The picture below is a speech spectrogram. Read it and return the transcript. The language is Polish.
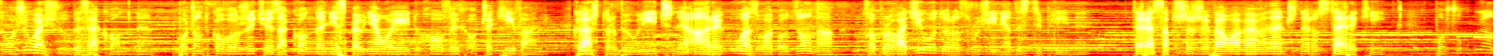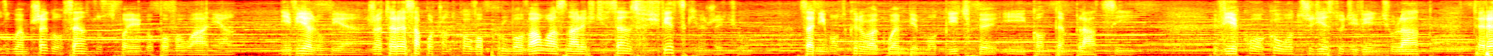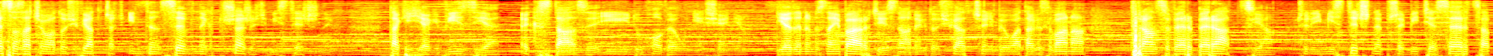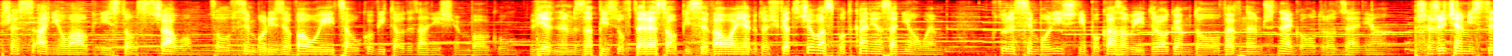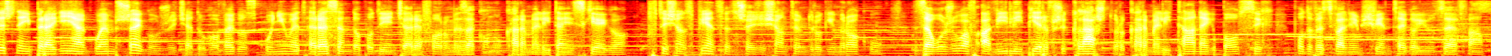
złożyła śluby zakonne. Początkowo życie zakonne nie spełniało jej duchowych oczekiwań. Klasztor był liczny, a reguła złagodzona, co prowadziło do rozluźnienia dyscypliny. Teresa przeżywała wewnętrzne rozterki, poszukując głębszego sensu swojego powołania. Niewielu wie, że Teresa początkowo próbowała znaleźć sens w świeckim życiu, zanim odkryła głębię modlitwy i kontemplacji. W wieku około 39 lat Teresa zaczęła doświadczać intensywnych przeżyć mistycznych, takich jak wizje, ekstazy i duchowe uniesienia. Jednym z najbardziej znanych doświadczeń była tak zwana transwerberacja, czyli mistyczne przebicie serca przez anioła ognistą strzałą, co symbolizowało jej całkowite oddanie się Bogu. W jednym z zapisów Teresa opisywała, jak doświadczyła spotkania z aniołem, który symbolicznie pokazał jej drogę do wewnętrznego odrodzenia. Przeżycia mistyczne i pragnienia głębszego życia duchowego skłoniły Teresę do podjęcia reformy zakonu karmelitańskiego. W 1562 roku założyła w Awilii pierwszy klasztor karmelitanek bosych pod wezwaniem świętego Józefa,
